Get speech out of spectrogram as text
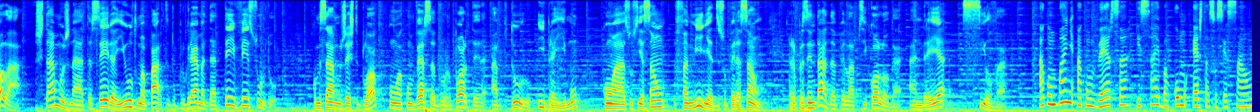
Olá, estamos na terceira e última parte do programa da TV Surdo. Começamos este bloco com a conversa do repórter Abdul Ibrahimo com a Associação Família de Superação, representada pela psicóloga Andrea Silva. Acompanhe a conversa e saiba como esta associação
